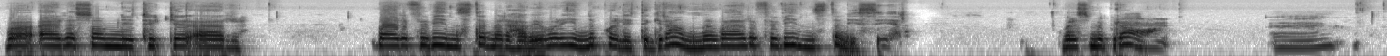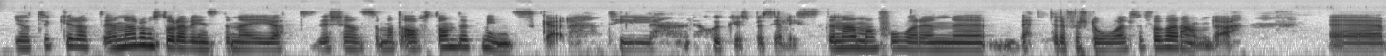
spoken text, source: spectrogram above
Vad är det som ni tycker är vad är det för vinster med det här? Vi har varit inne på det lite grann, men vad är det för vinster ni ser? Vad är det som är bra? Mm jag tycker att en av de stora vinsterna är ju att det känns som att avståndet minskar till sjukhusspecialisterna. Man får en eh, bättre förståelse för varandra. Eh,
